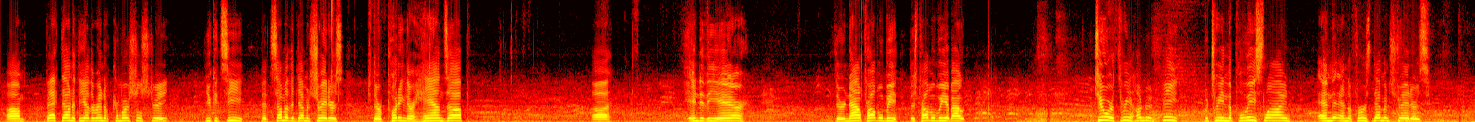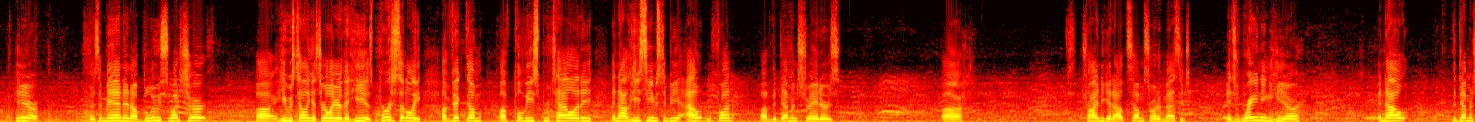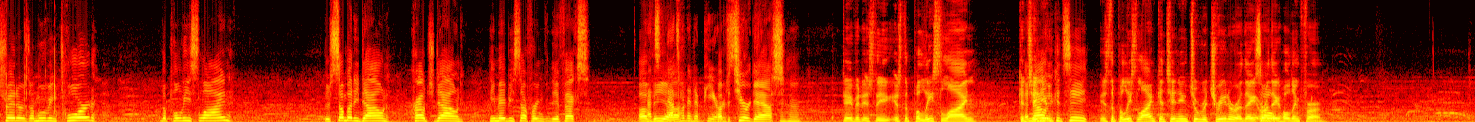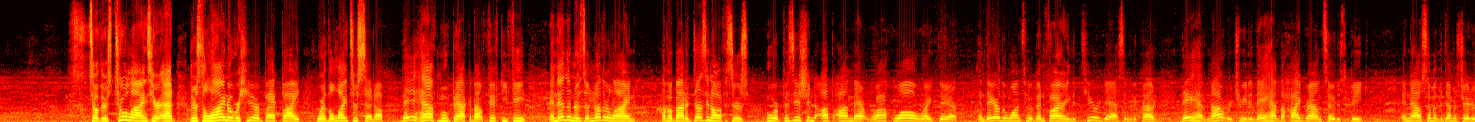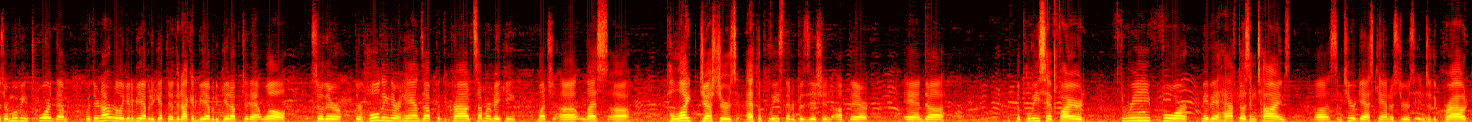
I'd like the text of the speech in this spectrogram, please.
Um, back down at the other end of Commercial Street, you can see that some of the demonstrators, they're putting their hands up uh, into the air they're now probably, there's probably about two or 300 feet between the police line and, and the first demonstrators here. There's a man in a blue sweatshirt. Uh, he was telling us earlier that he is personally a victim of police brutality, and now he seems to be out in front of the demonstrators uh, trying to get out some sort of message. It's raining here. And now the demonstrators are moving toward the police line. There's somebody down, crouched down. He may be suffering the effects of that's, the that's uh, what it appears. of the tear gas. Mm -hmm. David, is the is the police line continuing? And now you can see. Is the police line continuing to retreat, or are they so, or are they holding firm? So there's two lines here, Ed. There's the line over here back by where the lights are set up. They have moved back about 50 feet. And then there's another line of about a dozen officers who are positioned up on that rock wall right there. And they are the ones who have been firing the tear gas into the crowd. They have not retreated. They have the high ground, so to speak. And now some of the demonstrators are moving toward them, but they're not really going to be able to get there. They're not going to be able to get up to that wall. So they're, they're holding their hands up at the crowd. Some are making much uh, less uh, polite gestures at the police that are positioned up there. And uh, the police have fired three, four, maybe a half dozen times uh, some tear gas canisters into the crowd.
